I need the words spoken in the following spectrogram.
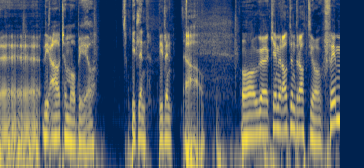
uh, The Automobile. Bílinn Bílinn Já. Og uh, kemur 1885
